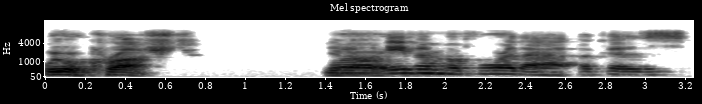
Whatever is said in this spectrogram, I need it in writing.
we were crushed. well, know? even before that, because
